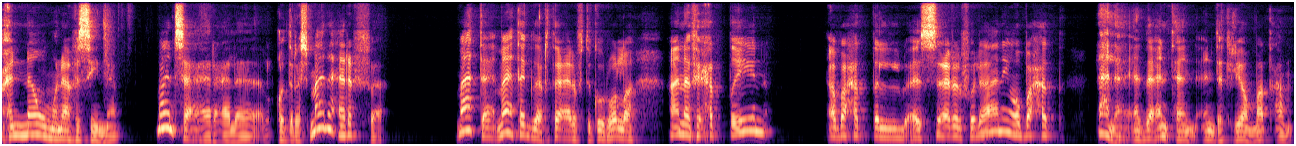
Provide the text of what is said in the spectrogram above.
وحنا ومنافسينا. ما نسعر على القدرة ما نعرفها. ما ما تقدر تعرف تقول والله أنا في حطين أبى أحط السعر الفلاني وبحط لا لا إذا أنت عندك اليوم مطعم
